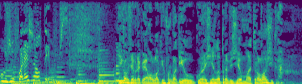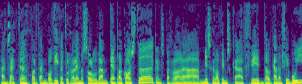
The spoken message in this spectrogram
us ofereix el temps. I com sempre acabem el bloc informatiu coneixent la previsió meteorològica. Exacte, per tant vol dir que tornarem a saludar en Pep Acosta, que ens parlarà més que del temps que ha fet, del que ha de fer avui.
